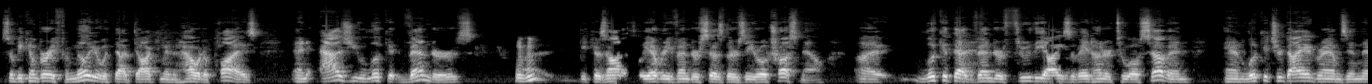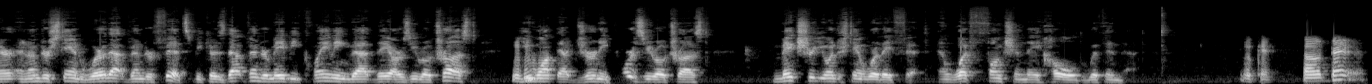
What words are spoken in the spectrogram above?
So become very familiar with that document and how it applies. And as you look at vendors, mm-hmm. Uh, because honestly, every vendor says they're zero trust now. Uh, look at that vendor through the eyes of 800 207 and look at your diagrams in there and understand where that vendor fits because that vendor may be claiming that they are zero trust. Mm-hmm. You want that journey towards zero trust. Make sure you understand where they fit and what function they hold within that. Okay. Uh, that,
